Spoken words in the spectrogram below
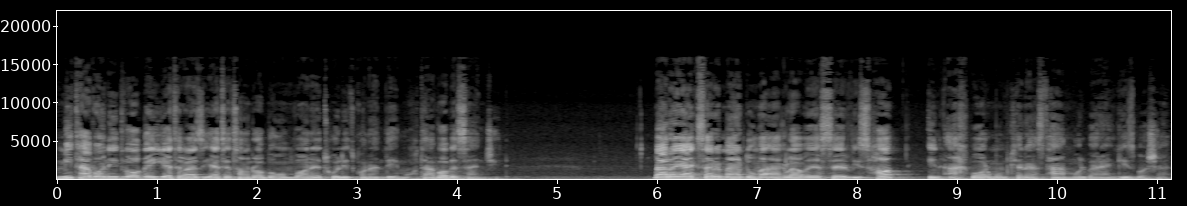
می توانید واقعیت وضعیتتان را به عنوان تولید کننده محتوا بسنجید. برای اکثر مردم و اغلب سرویس ها این اخبار ممکن است تحمل برانگیز باشد.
